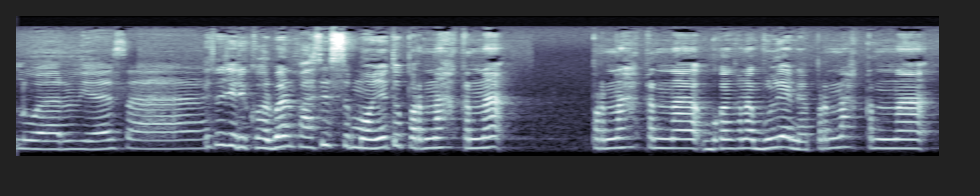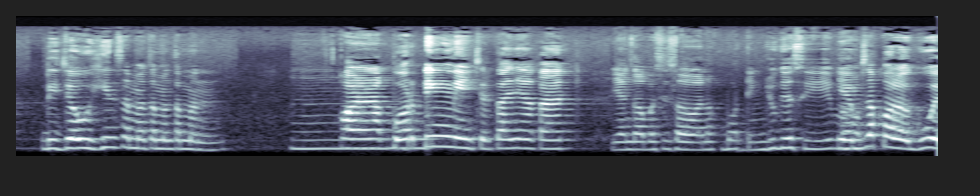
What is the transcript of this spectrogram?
Luar biasa. Itu jadi korban pasti semuanya tuh pernah kena Pernah kena Bukan kena bulian ya Pernah kena dijauhin sama teman-teman. Hmm, Kalau anak boarding nih ceritanya kan. Ya nggak pasti selalu anak boarding juga sih Ya misal kalau gue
